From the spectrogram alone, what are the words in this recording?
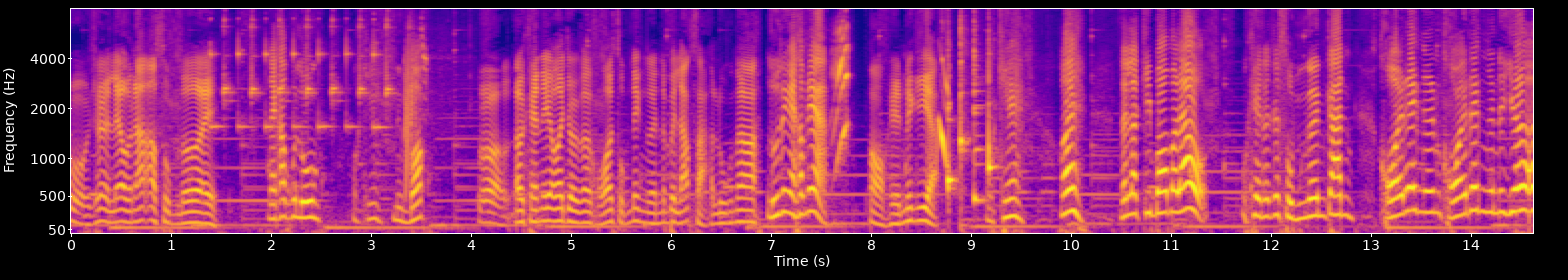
โอ้ใช่แล้วนะเอาสุ่มเลยนะครับคุณลุงโอเคหนึ่งบล็อกเออเอาแค่นี้เอาไว้เจอกันขอให้สุ่มได้เงินแล้วไปรักษาลุงนะรู้ได้ไงครับเนี่ยอ๋อเห็นเมื่อกี้อะโอเคเฮ้ยได้ลัคกี้บล็อกมาแล้วโอเคเราจะสุ่มเงินกัน ขอให้ได้เงินขอให้ได้เงินเยอะ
